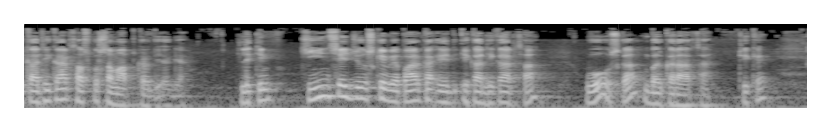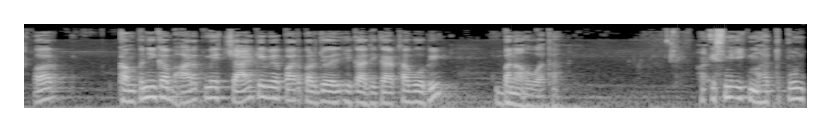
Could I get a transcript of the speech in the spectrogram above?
एकाधिकार था, उसको समाप्त कर दिया गया। लेकिन चीन से जो उसके व्यापार का एकाधिकार था, वो उसका बरकरार था, ठीक है? और कंपनी का भारत में चाय के व्यापार पर जो एकाधिकार था, वो भी बना हुआ था। हाँ इसमें एक महत्वपूर्ण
